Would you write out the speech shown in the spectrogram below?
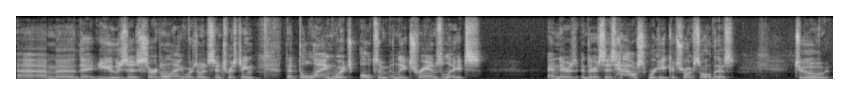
um, uh, that uses certain language. Now, it's interesting that the language ultimately translates and there's there's this house where he constructs all this to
